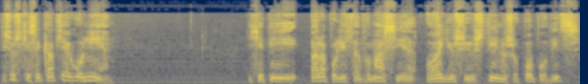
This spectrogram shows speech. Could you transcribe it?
ίσως και σε κάποια αγωνία. Είχε πει πάρα πολύ θαυμάσια ο Άγιος Ιουστίνος ο Πόποβιτς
